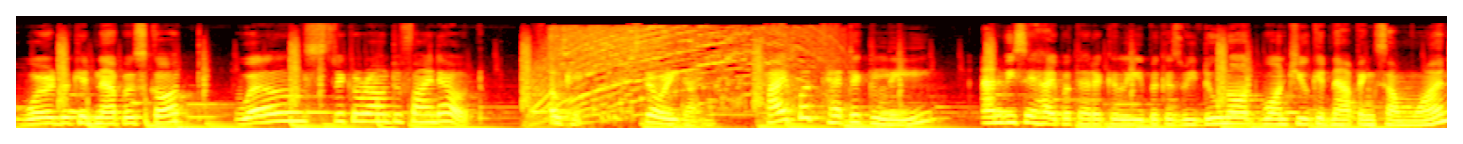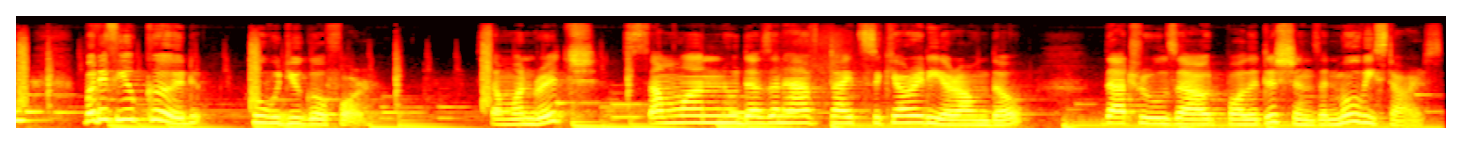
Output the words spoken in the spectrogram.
Were the kidnappers caught? Well, stick around to find out. Okay, story time. Hypothetically, and we say hypothetically because we do not want you kidnapping someone, but if you could, who would you go for? Someone rich? Someone who doesn't have tight security around, though? That rules out politicians and movie stars.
